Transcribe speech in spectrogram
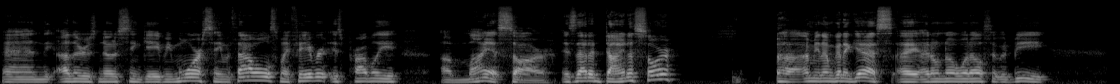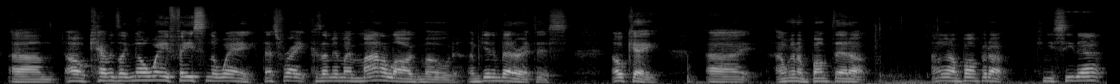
and the others noticing gave me more. Same with owls. My favorite is probably a maiasaur. Is that a dinosaur? Uh, I mean, I'm gonna guess. I, I don't know what else it would be. Um, oh, Kevin's like, no way, face in the way. That's right, because I'm in my monologue mode. I'm getting better at this. Okay, uh, I'm gonna bump that up. I'm gonna bump it up. Can you see that?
